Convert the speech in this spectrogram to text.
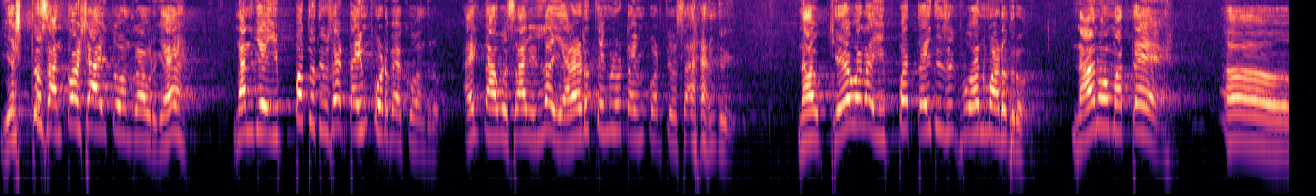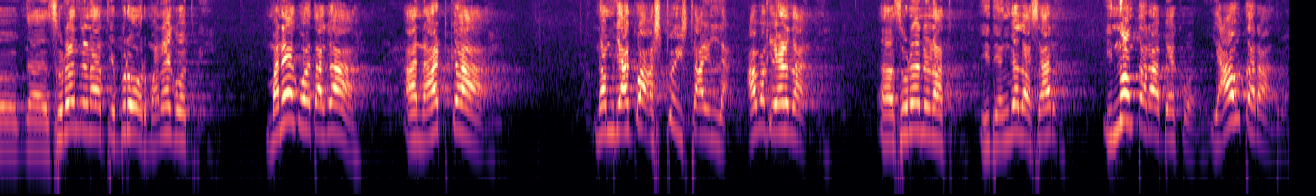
ಎಷ್ಟು ಸಂತೋಷ ಆಯಿತು ಅಂದ್ರೆ ಅವ್ರಿಗೆ, ನನಗೆ ಇಪ್ಪತ್ತು ದಿವಸ ಟೈಮ್ ಕೊಡಬೇಕು ಅಂದರು. ಆಯ್ತು, ನಾವು, ಸರ್, ಇಲ್ಲ, ಎರಡು ತಿಂಗಳು ಟೈಮ್ ಕೊಡ್ತೀವಿ, ಸರ್, ಅಂದ್ವಿ. ನಾವು ಕೇವಲ ಇಪ್ಪತ್ತೈದು ದಿವಸಕ್ಕೆ ಫೋನ್ ಮಾಡಿದ್ರು. ನಾನು ಮತ್ತು ಸುರೇಂದ್ರನಾಥ್ ಇಬ್ಬರು ಅವ್ರ ಮನೆಗೆ ಹೋದ್ವಿ. ಮನೆಗೆ ಹೋದಾಗ ಆ ನಾಟಕ ನಮ್ಗೆ ಯಾಕೋ ಅಷ್ಟು ಇಷ್ಟ ಇಲ್ಲ. ಅವಾಗ ಹೇಳ್ದ ಸುರೇಂದ್ರನಾಥ್, ಇದು ಹೆಂಗಲ್ಲ ಸರ್? ಇನ್ನೊಂದು ಥರ ಬೇಕು. ಯಾವ ಥರ ಅಂದರು?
